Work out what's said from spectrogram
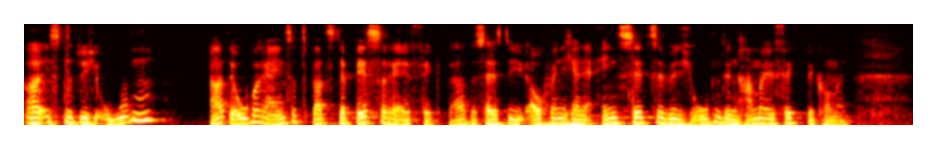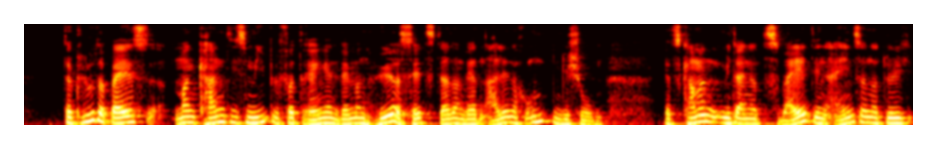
äh, ist natürlich oben ja, der obere Einsatzplatz der bessere Effekt. Ja. Das heißt, ich, auch wenn ich eine 1 setze, würde ich oben den Hammer-Effekt bekommen. Der Clou dabei ist, man kann diesen Miebel verdrängen, wenn man höher setzt, ja, dann werden alle nach unten geschoben. Jetzt kann man mit einer 2 den 1er natürlich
